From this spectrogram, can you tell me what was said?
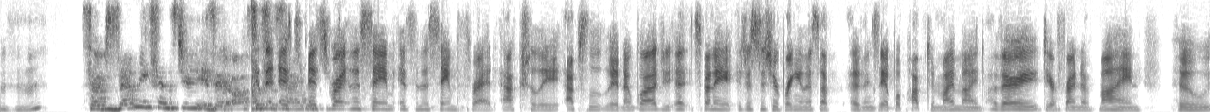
Mm-hmm. So does that make sense to you? Is it also it's, it's, it's, right in the same it's in the same thread actually. Absolutely. And I'm glad you it's funny just as you're bringing this up an example popped in my mind. A very dear friend of mine who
